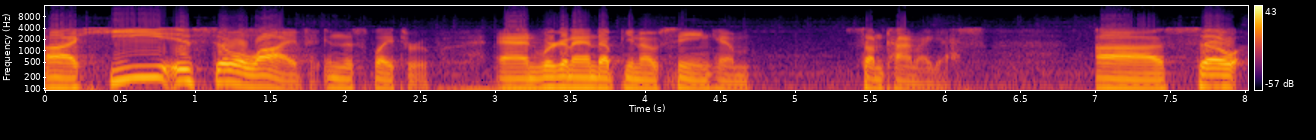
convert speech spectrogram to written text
uh, he is still alive in this playthrough, and we're gonna end up, you know, seeing him sometime, I guess. Uh, so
